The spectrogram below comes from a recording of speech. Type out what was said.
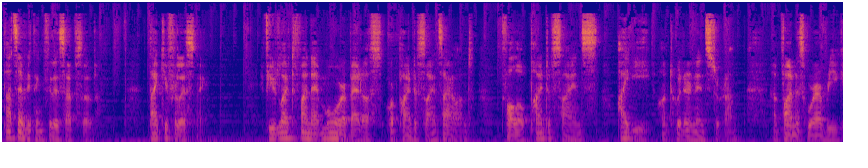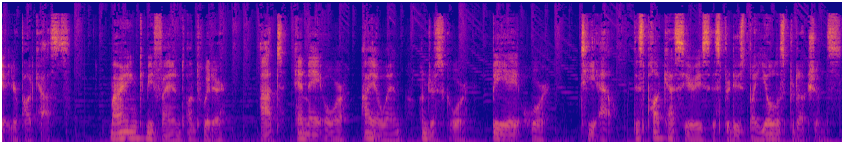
That's everything for this episode. Thank you for listening. If you'd like to find out more about us or Pint of Science Ireland, follow Pint of Science IE on Twitter and Instagram, and find us wherever you get your podcasts. Marion can be found on Twitter at M-A-R-I-O-N underscore B-A-R-T-L. This podcast series is produced by Eolas Productions,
